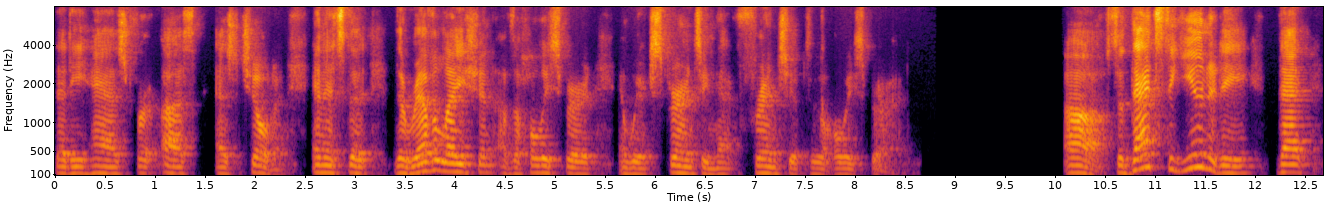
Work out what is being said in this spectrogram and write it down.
that he has for us as children. And it's the, the revelation of the Holy Spirit, and we're experiencing that friendship through the Holy Spirit. Oh, so that's the unity that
